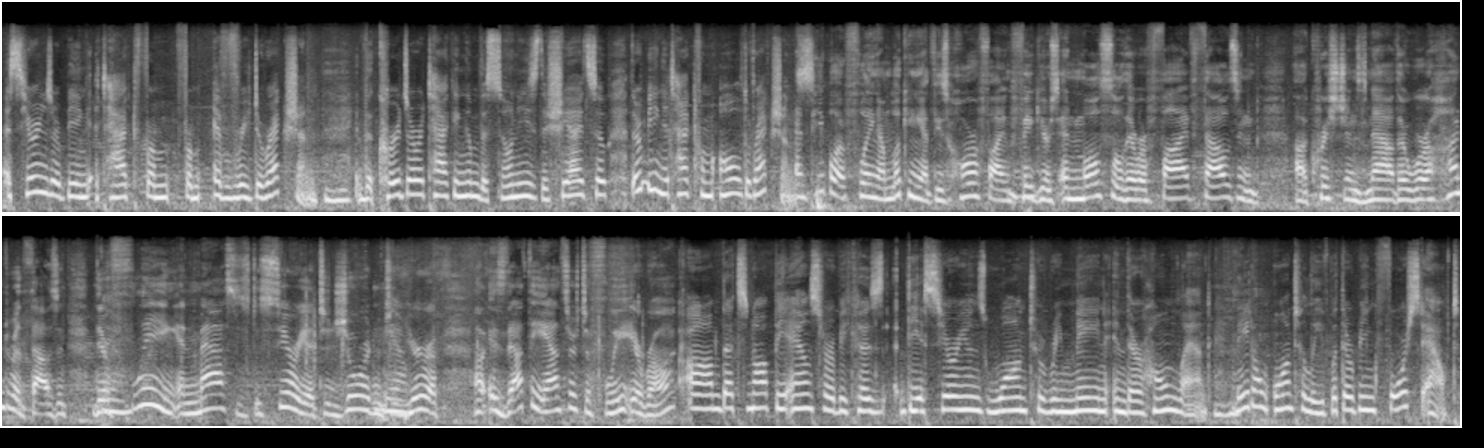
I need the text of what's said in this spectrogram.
Assyrians are being attacked from, from every direction. Mm -hmm. The Kurds are attacking them, the Sunnis, the Shiites, so they're being attacked from all directions. And people are fleeing. I'm looking at these horrifying mm -hmm. figures. In Mosul, there were 5,000 uh, Christians now. There were 100,000. They're yeah. fleeing in masses to Syria, to Jordan, to yeah. Europe. Uh, is that the answer to flee Iraq? Um, that's not the answer because the Assyrians want to remain in their homeland. Mm -hmm. They don't want to leave, but they're being forced out.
